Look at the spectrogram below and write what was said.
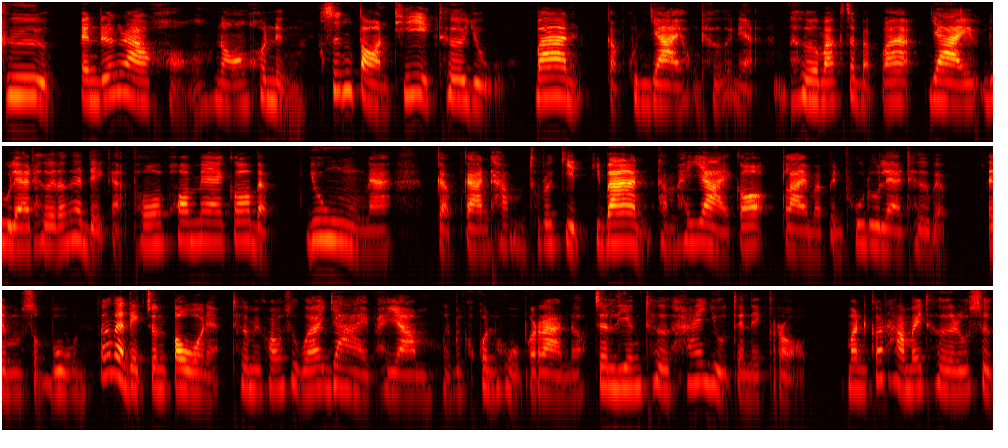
คือเป็นเรื่องราวของน้องคนหนึ่ง ซึ่งตอนที่เธออยู่บ้านกับคุณยายของเธอเนี่ย เธอมักจะแบบว่ายายดูแลเธอตั้งแต่เด็กอะ่ะเพราะว่าพ่อแม่ก็แบบยุ่งนะกับการทำธุรกิจที่บ้านทำให้ยายก็กลายมาเป็นผู้ดูแลเธอแบบเต็มสมบูรณ์ตั้งแต่เด็กจนโตเนี่ยเธอมีความรู้สึกว่ายายพยายามเหมือนเป็นคนโหโบราณเนาะจะเลี้ยงเธอให้อยู่แต่ในกรอบ มันก็ทำให้เธอรู้สึก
